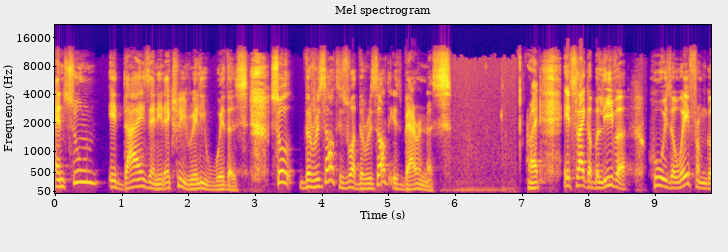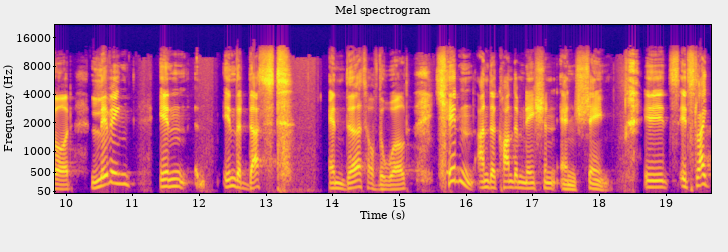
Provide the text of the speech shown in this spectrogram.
and soon it dies and it actually really withers. So, the result is what? The result is barrenness right? It's like a believer who is away from God, living in, in the dust and dirt of the world, hidden under condemnation and shame. It's, it's like,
